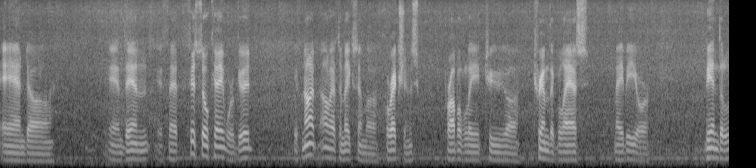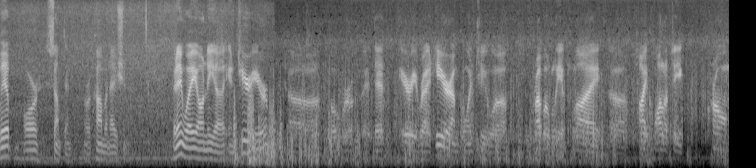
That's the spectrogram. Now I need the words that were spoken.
And, uh, and then if that fits okay, we're good. If not, I'll have to make some uh, corrections, probably to uh, trim the glass maybe, or bend the lip or something or a combination. But anyway on the uh, interior uh, over at that area right here I'm going to uh, probably apply uh, high quality chrome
